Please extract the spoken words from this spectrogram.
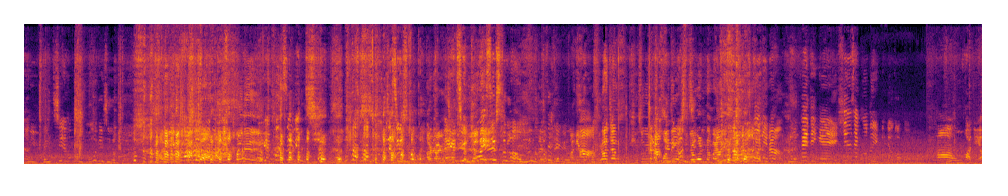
아니 벤치에 한 번 누워 계시는 거예요. 아니 이거 진짜. 아니 그게 컨셉이었지. 아니. 누워 있을 수가 없는데. 아니 그 불하지 않고 계속 이렇게 건드면 죽여버린단 말이야. 남편이랑 롱패딩에 흰색 후드 입은 여자분. 다 온 거 아니에요?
